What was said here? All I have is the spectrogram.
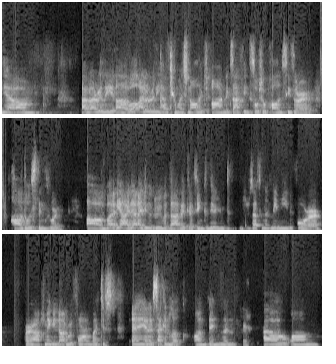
Yeah, um, I'm not really, uh, well, I don't really have too much knowledge on exactly social policies or how those things work. Um, but yeah, I, I do agree with that. Like, I think there's definitely need for perhaps maybe not reform, but just a, a second look on things and how, um,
